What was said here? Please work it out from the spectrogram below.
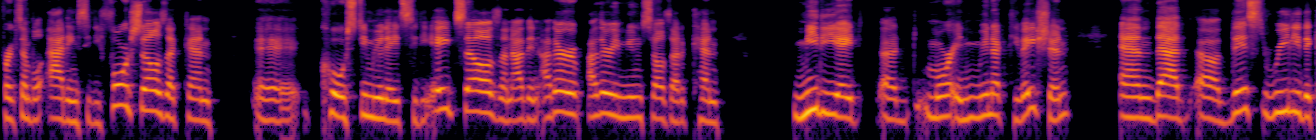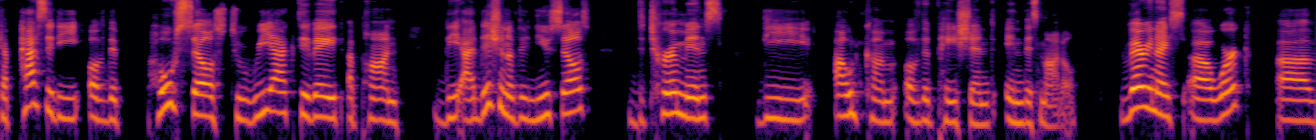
for example, adding CD4 cells that can uh, co-stimulate CD8 cells and adding other, other immune cells that can mediate uh, more immune activation and that uh, this really the capacity of the host cells to reactivate upon the addition of the new cells determines the outcome of the patient in this model. Very nice uh, work. A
